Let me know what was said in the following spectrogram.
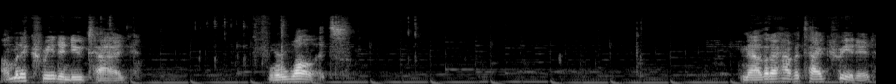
I'm going to create a new tag for wallets. Now that I have a tag created,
